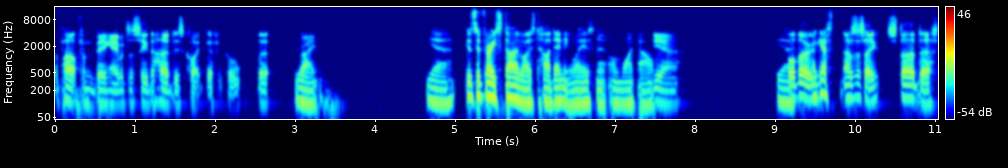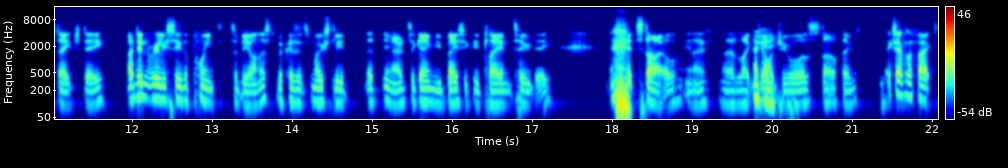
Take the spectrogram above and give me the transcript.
Apart from being able to see the HUD is quite difficult, but Right. Yeah, it's a very stylized HUD anyway, isn't it? On Wipeout. yeah. Yeah. Although I guess as I say, Stardust HD. I didn't really see the point, to be honest, because it's mostly, you know, it's a game you basically play in 2D. its style, you know, uh, like Okay. Geometry Wars style things. Except for the fact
